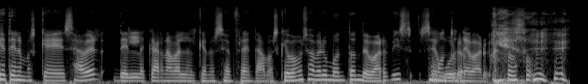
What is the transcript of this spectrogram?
¿qué tenemos que saber del carnaval al que nos enfrentamos? Que vamos a ver un montón de Barbies, seguro. Un montón de Barbies.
